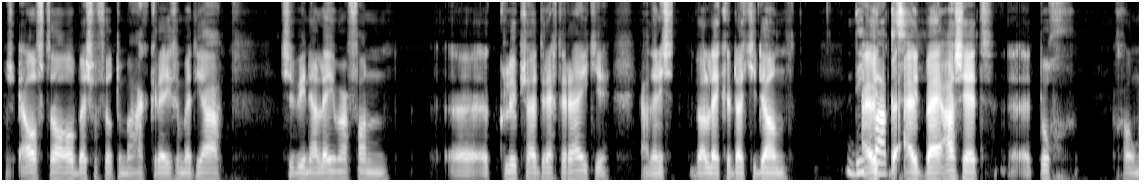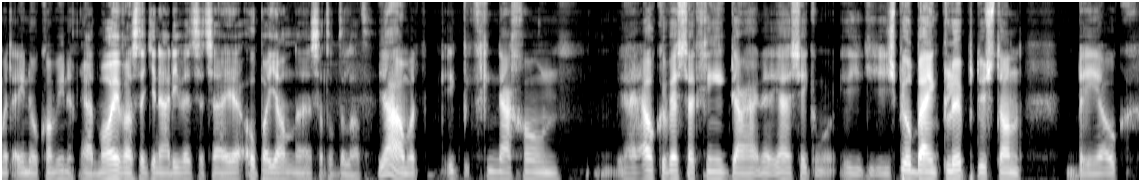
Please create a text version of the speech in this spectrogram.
als elftal best wel veel te maken kregen met, ja, ze winnen alleen maar van eh, clubs uit het rechte rijtje. Ja, dan is het wel lekker dat je dan Die uit, pakt. uit bij AZ eh, toch gewoon met 1-0 kan winnen. Ja, het mooie was dat je na die wedstrijd zei, eh, opa Jan eh, zat op de lat. Ja, omdat ik, ik ging daar gewoon. Ja, elke wedstrijd ging ik daar. Ja, zeker. Je, speelt bij een club, dus dan ben je ook.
